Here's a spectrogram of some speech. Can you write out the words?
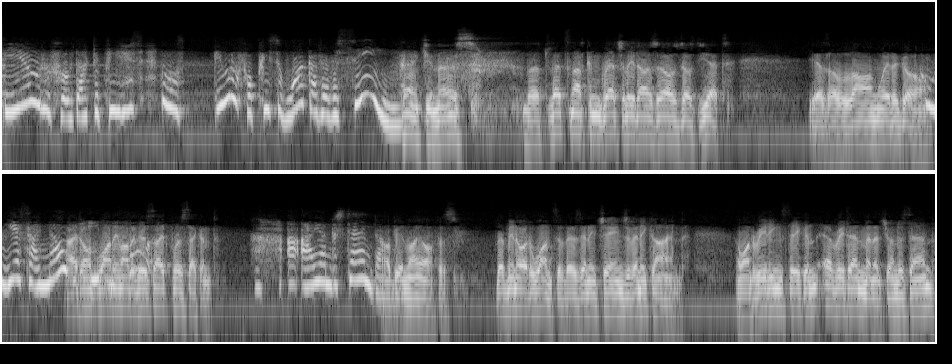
Beautiful, Dr. Peters. The most beautiful piece of work I've ever seen. Thank you, nurse. But let's not congratulate ourselves just yet. He has a long way to go. Oh, yes, I know. I don't want him out of your sight for a second. I, I understand, I'll be in my office. Let me know at once if there's any change of any kind. I want readings taken every ten minutes, you understand?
